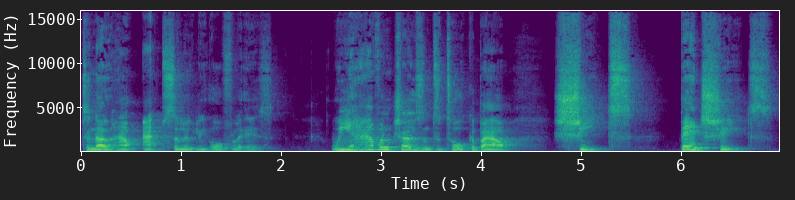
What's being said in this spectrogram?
to know how absolutely awful it is. We haven't chosen to talk about sheets, bed sheets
